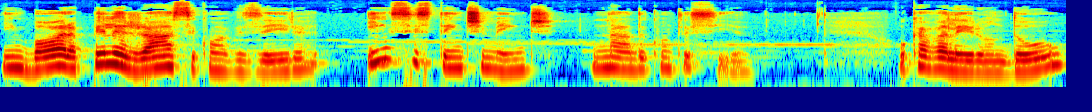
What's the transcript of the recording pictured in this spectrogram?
Embora pelejasse com a viseira, insistentemente nada acontecia. O cavaleiro andou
